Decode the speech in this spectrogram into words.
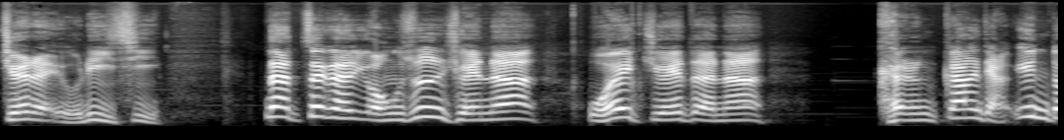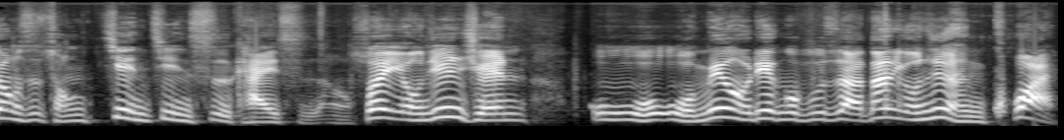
觉得有力气。那这个咏春拳呢，我会觉得呢，可能刚刚讲运动是从渐进式开始啊，所以咏春拳。我我我没有练过，不知道。但是咏春拳很快，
